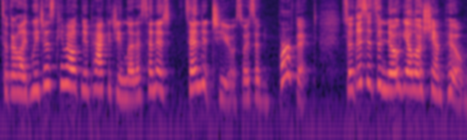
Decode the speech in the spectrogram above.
So they're like, we just came out with new packaging. Let us send it, send it to you. So I said, perfect. So this is a no yellow shampoo.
